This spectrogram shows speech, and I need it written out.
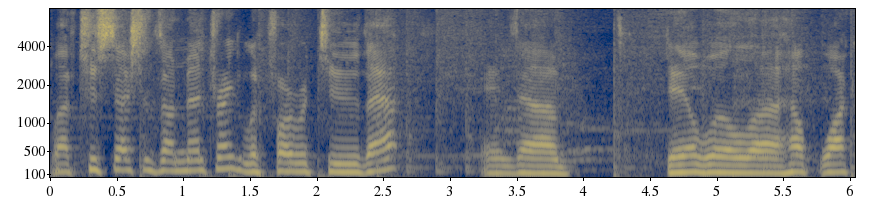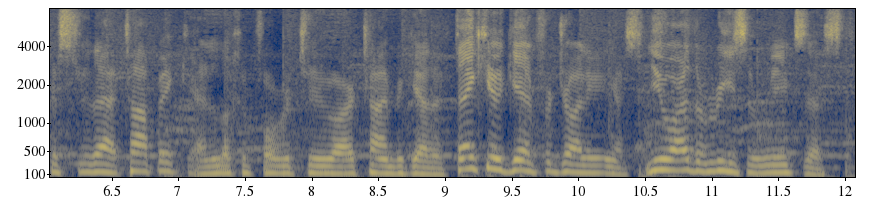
We'll have two sessions on mentoring. Look forward to that. And um, Dale will uh, help walk us through that topic and looking forward to our time together. Thank you again for joining us. You are the reason we exist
